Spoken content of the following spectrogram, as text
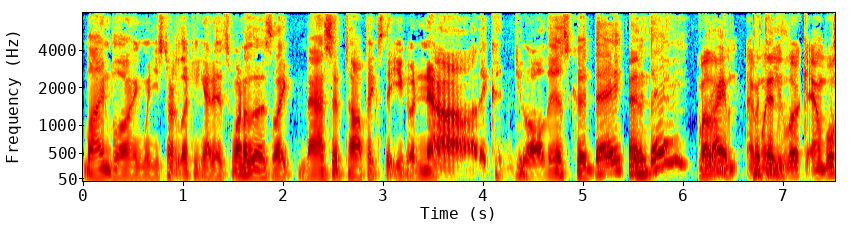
mind blowing when you start looking at it. It's one of those like massive topics that you go, nah, they couldn't do all this, could they? Could And- they? Well, Right, and but when then- you look, and we'll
